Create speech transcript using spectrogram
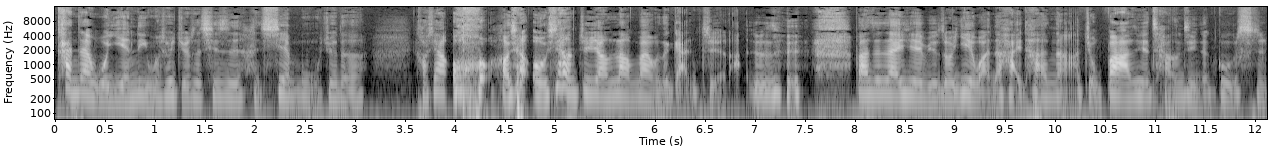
看在我眼里，我就会觉得其实很羡慕，觉得。好像偶 好像偶像剧一样浪漫，我的感觉啦，就是发生在一些比如说夜晚的海滩呐、酒吧这些场景的故事。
